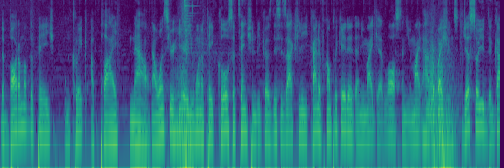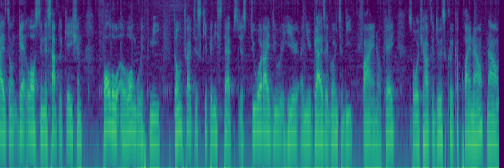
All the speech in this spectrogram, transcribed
the bottom of the page and click apply now. Now, once you're here, you want to pay close attention because this is actually kind of complicated and you might get lost and you might have questions. Just so you guys don't get lost in this application, follow along with me. Don't try to skip any steps. Just do what I do here and you guys are going to be fine, okay? So what you have to do is click apply now. Now,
